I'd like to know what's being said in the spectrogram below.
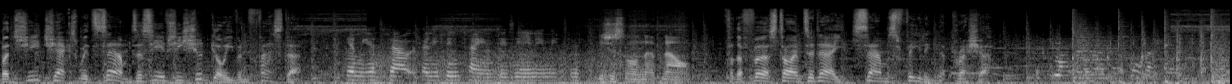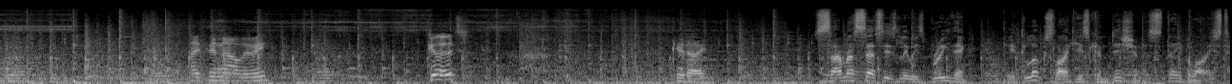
but she checks with Sam to see if she should go even faster. Give me a shout if anything changes and you need me to. He's just on a neb now. For the first time today, Sam's feeling the pressure. How you feeling now, Louis? Good. Good, eh? Sam assesses Louis's breathing. It looks like his condition has stabilized.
